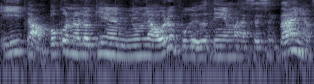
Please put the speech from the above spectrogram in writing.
y tampoco no lo quieren en un laburo porque ya tiene más de 60 años.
